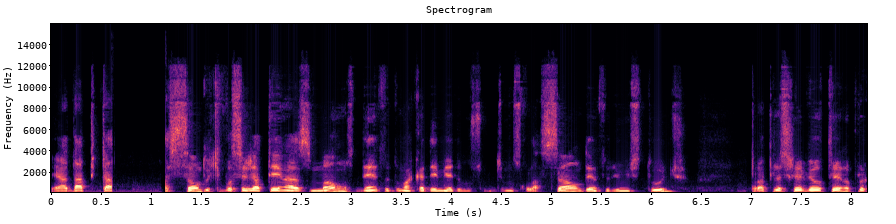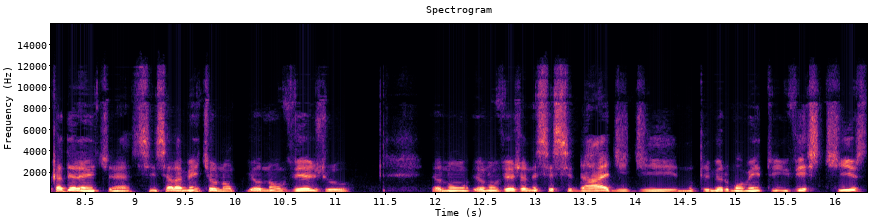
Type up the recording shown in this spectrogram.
é a adaptação do que você já tem nas mãos dentro de uma academia de musculação, dentro de um estúdio, para prescrever o treino para o cadeirante, né? Sinceramente, eu não, eu não vejo eu não, eu não vejo a necessidade de, no primeiro momento, investir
